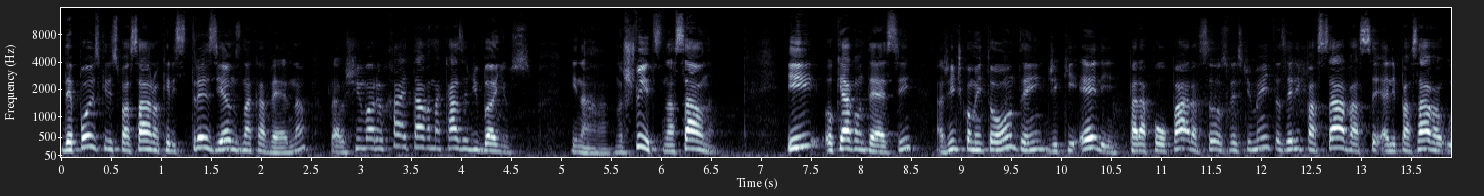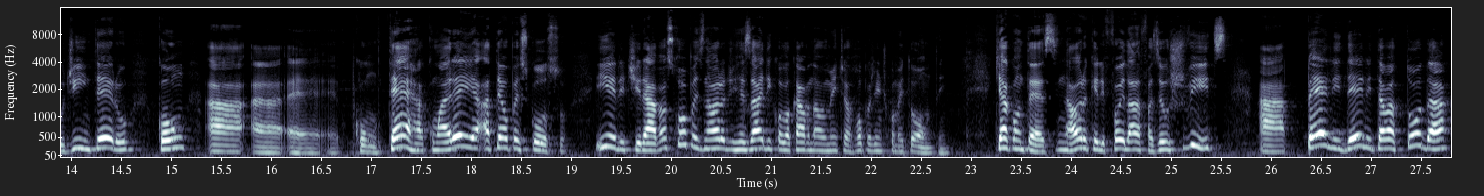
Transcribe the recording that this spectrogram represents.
depois que eles passaram aqueles 13 anos na caverna, Rabi Shimon Bar Yochai estava na casa de banhos. E na, no Schwitz, na sauna. E o que acontece? A gente comentou ontem de que ele, para poupar as suas vestimentas, ele passava, ele passava o dia inteiro com, a, a é, com terra, com areia até o pescoço. E ele tirava as roupas, na hora de rezar ele colocava novamente a roupa, a gente comentou ontem. O que acontece? Na hora que ele foi lá fazer o schwitz, a pele dele estava toda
